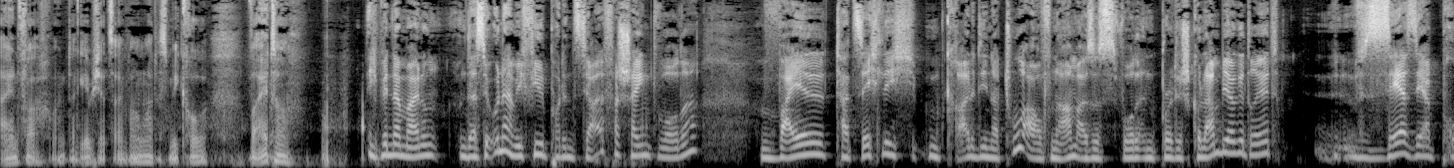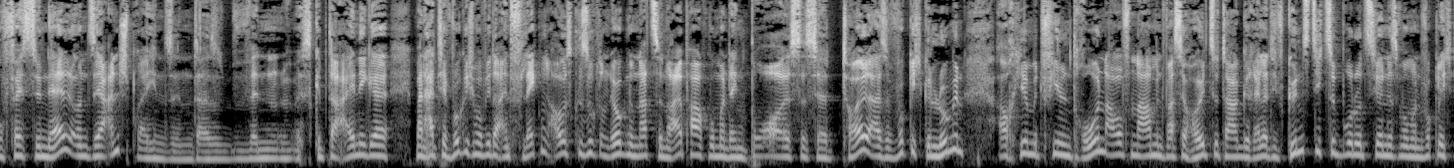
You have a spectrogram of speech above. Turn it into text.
einfach. Und da gebe ich jetzt einfach mal das Mikro weiter. Ich bin der Meinung, dass hier unheimlich viel Potenzial verschenkt wurde, weil tatsächlich gerade die Naturaufnahmen, also es wurde in British Columbia gedreht, sehr, sehr professionell und sehr ansprechend sind. Also wenn, es gibt da einige, man hat hier wirklich mal wieder einen Flecken ausgesucht in irgendeinem Nationalpark, wo man denkt, boah, ist das ja toll, also wirklich gelungen. Auch hier mit vielen Drohnenaufnahmen, was ja heutzutage relativ günstig zu produzieren ist, wo man wirklich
